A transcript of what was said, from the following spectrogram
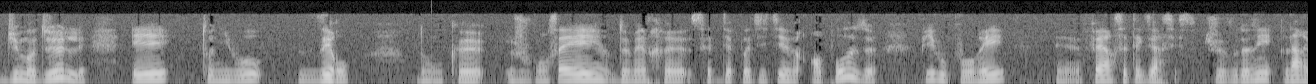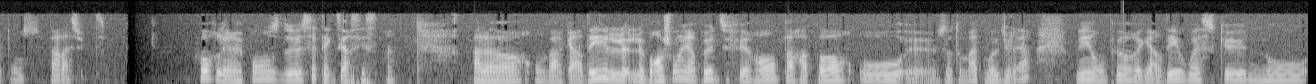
du module est au niveau 0. Donc euh, je vous conseille de mettre euh, cette diapositive en pause, puis vous pourrez euh, faire cet exercice. Je vais vous donner la réponse par la suite pour les réponses de cet exercice 1. Alors, on va regarder, le, branchement est un peu différent par rapport aux automates modulaires, mais on peut regarder où est-ce que nos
